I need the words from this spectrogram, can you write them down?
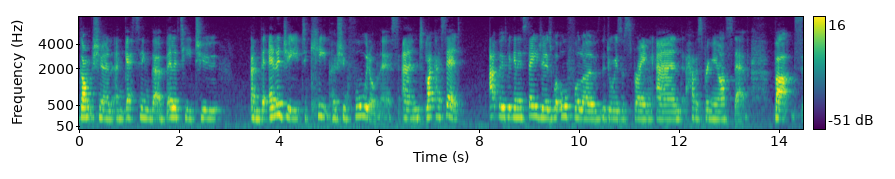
gumption and getting the ability to and the energy to keep pushing forward on this? And like i said at those beginning stages we're all full of the joys of spring and have a spring in our step. But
